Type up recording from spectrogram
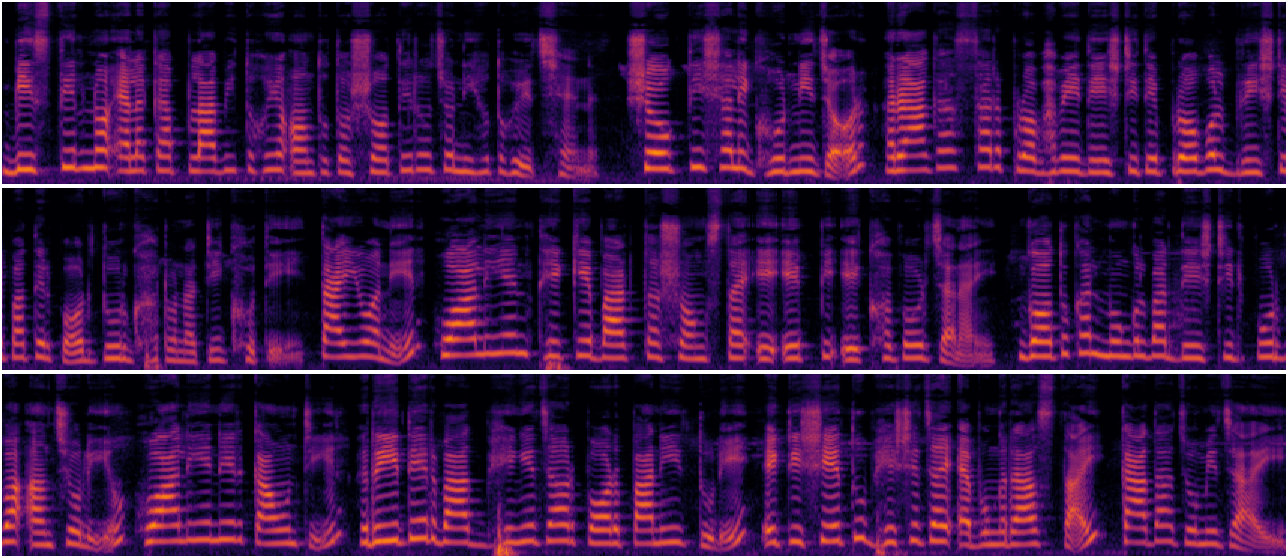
বিস্তীর্ণ এলাকা প্লাবিত হয়ে অন্তত সতেরো জন নিহত হয়েছেন। শক্তিশালী ঘূর্ণিঝড় রাগাস্তার প্রভাবে দেশটিতে প্রবল বৃষ্টিপাতের পর দুর্ঘটনাটি ঘটে। তাইওয়ানের হোয়ালিয়েন থেকে বার্তা সংস্থা এএফপি এ খবর জানায়, গতকাল মঙ্গলবার দেশটির পূর্বাঞ্চলীয় হোয়ালিয়েনের কাউন্টির হৃদের বাঁধ ভেঙে যাওয়ার পর পানির দূরে একটি সেতু ভেসে যায় এবং রাস্তায় কাদা জমে যায়।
